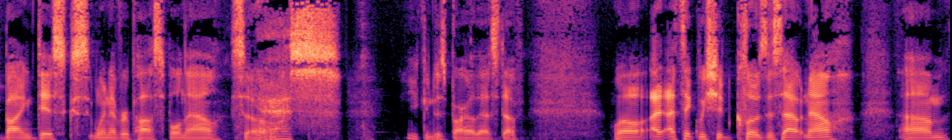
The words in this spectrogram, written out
buying discs whenever possible now. So Yes. you can just borrow that stuff. Well, I, I think we should close this out now. Um,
